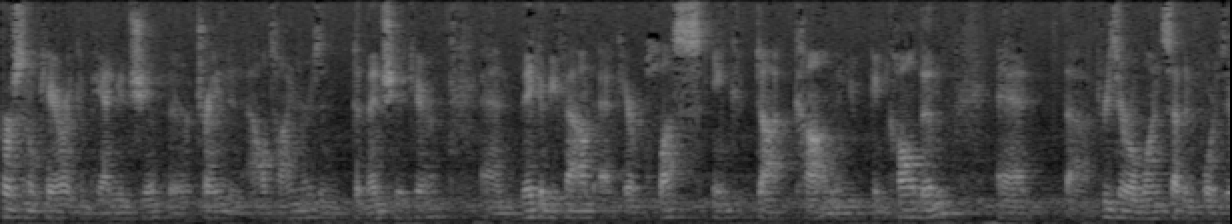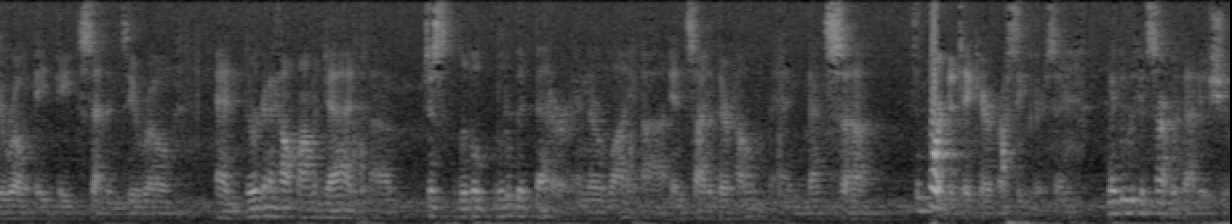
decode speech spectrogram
personal care and companionship. They're trained in Alzheimer's and dementia care, and they can be found at careplusinc.com, and you can call them at uh, 301 740 8870, and they're going to help mom and dad uh, just a little, little bit better in their life uh, inside of their home, and that's uh, it's important to take care of our seniors. And maybe we can start with that issue.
